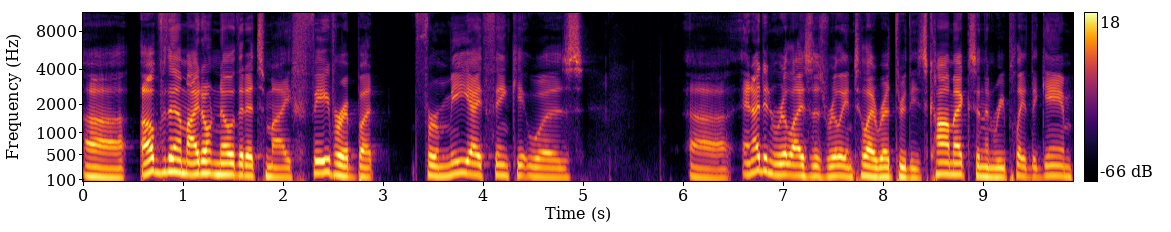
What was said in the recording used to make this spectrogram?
uh, of them, I don't know that it's my favorite, but for me, I think it was. Uh, and I didn't realize this really until I read through these comics and then replayed the game.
